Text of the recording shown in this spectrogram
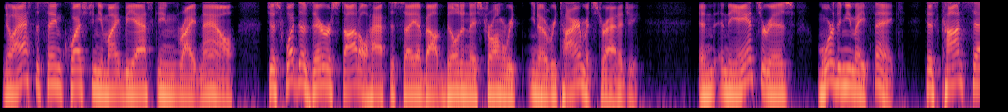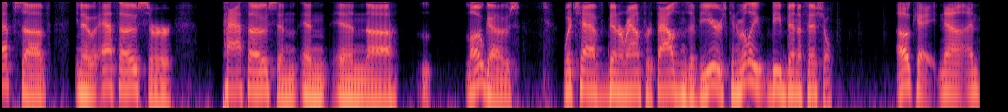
know, I asked the same question you might be asking right now. Just what does Aristotle have to say about building a strong, re, you know, retirement strategy? And and the answer is more than you may think. His concepts of you know ethos or pathos and and and uh, logos, which have been around for thousands of years, can really be beneficial. Okay, now I'm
